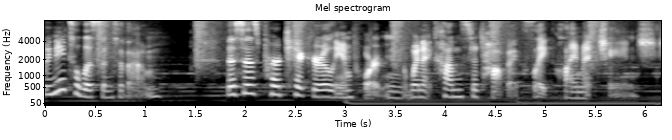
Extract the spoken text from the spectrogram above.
we need to listen to them. This is particularly important when it comes to topics like climate change.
